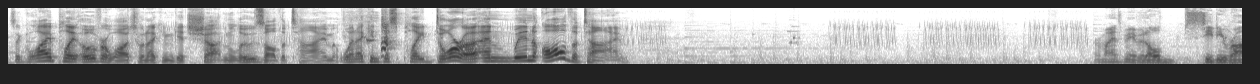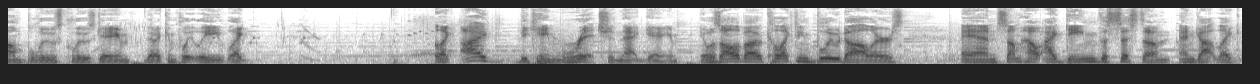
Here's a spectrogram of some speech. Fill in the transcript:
It's like, why play Overwatch when I can get shot and lose all the time, when I can just play Dora and win all the time? Reminds me of an old CD-ROM Blues Clues game that I completely like. Like I became rich in that game. It was all about collecting blue dollars, and somehow I gamed the system and got like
